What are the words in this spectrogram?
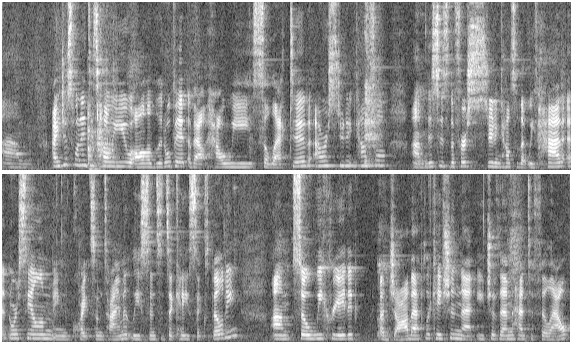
Um, I just wanted to tell you all a little bit about how we selected our student council. Um, this is the first student council that we've had at North Salem in quite some time, at least since it's a K-6 building. Um, so we created a job application that each of them had to fill out.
